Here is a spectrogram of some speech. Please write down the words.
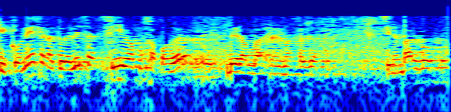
que con esa naturaleza sí vamos a poder ver a Allah en el más allá. Sin embargo,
